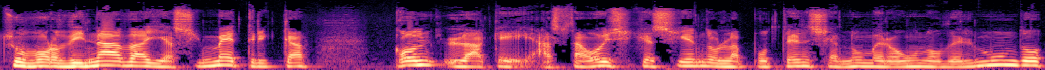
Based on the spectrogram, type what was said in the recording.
subordinada y asimétrica, con la que hasta hoy sigue siendo la potencia número uno del mundo,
